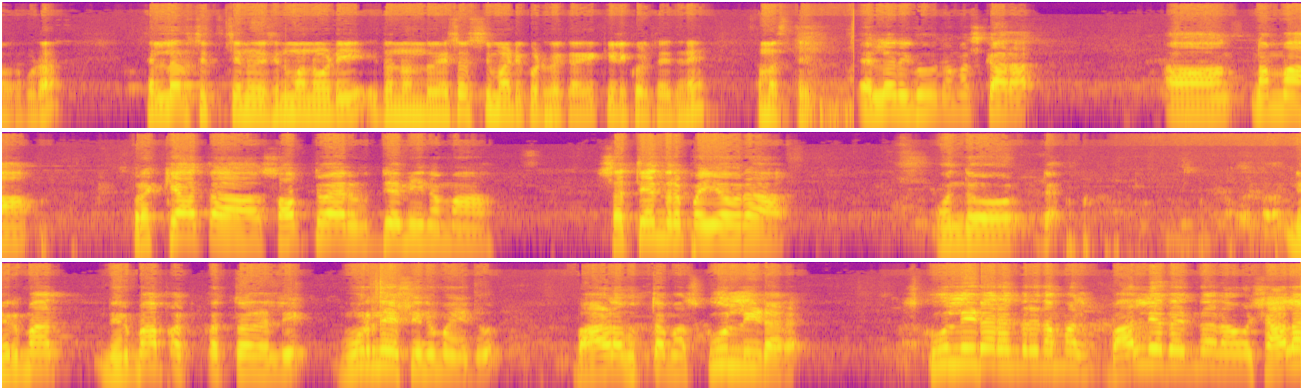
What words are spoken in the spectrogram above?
ಅವರು ಕೂಡ. ಎಲ್ಲರೂ ಸಿಕ್ಕ ಸಿನಿಮಾ ನೋಡಿ ಇದನ್ನೊಂದು ಯಶಸ್ವಿ ಮಾಡಿ ಕೊಡಬೇಕಾಗಿ ಕೇಳಿಕೊಳ್ತಾ ಇದ್ದೇನೆ. ನಮಸ್ತೆ. ಎಲ್ಲರಿಗೂ ನಮಸ್ಕಾರ. ನಮ್ಮ ಪ್ರಖ್ಯಾತ ಸಾಫ್ಟ್ವೇರ್ ಉದ್ಯಮಿ ನಮ್ಮ ಸತ್ಯೇಂದ್ರ ಪೈ ಅವರ ಒಂದು ನಿರ್ಮಾ, ನಿರ್ಮಾಪಕತ್ವದಲ್ಲಿ ಮೂರನೇ ಸಿನಿಮಾ ಇದು. ಬಹಳ ಉತ್ತಮ ಸ್ಕೂಲ್ ಲೀಡರ್. ಸ್ಕೂಲ್ ಲೀಡರ್ ಅಂದರೆ ನಮ್ಮ ಬಾಲ್ಯದಿಂದ ನಾವು ಶಾಲಾ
